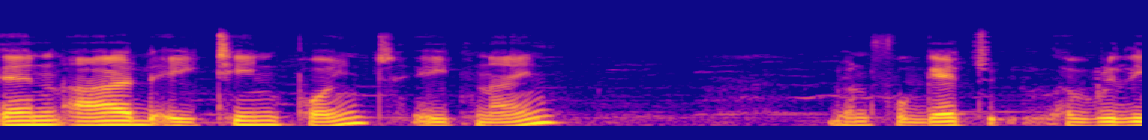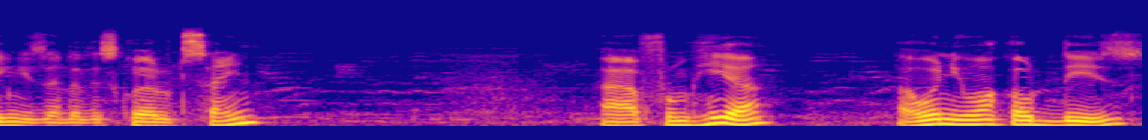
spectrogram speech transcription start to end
then add 18.89 don't forget everything is under the square root sign from here uh, when you work out this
